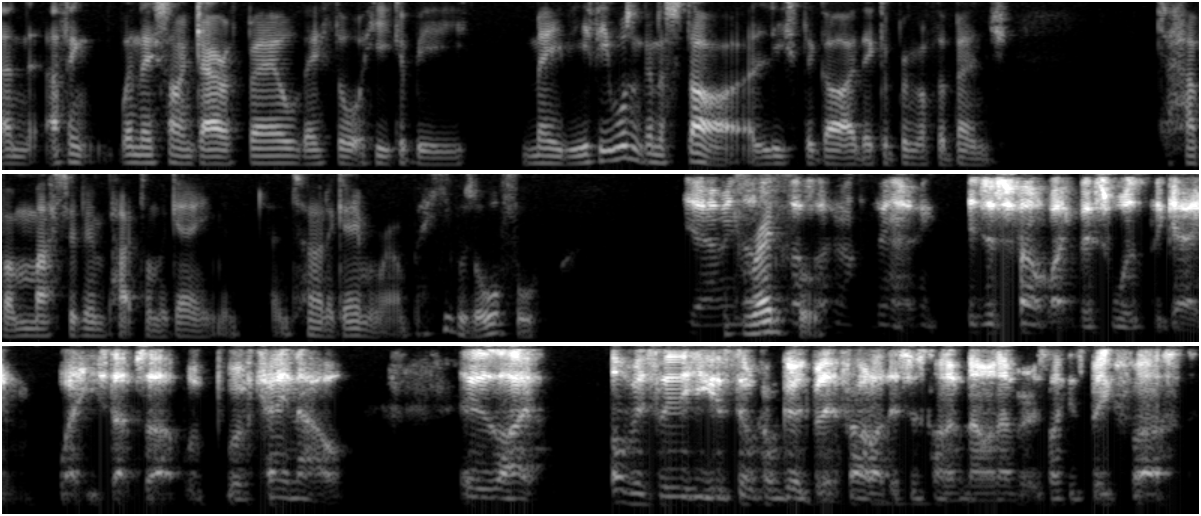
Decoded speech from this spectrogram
and I think when they signed Gareth Bale, they thought he could be maybe, if he wasn't going to start, at least the guy they could bring off the bench to have a massive impact on the game and, and turn a game around. But he was awful. Yeah, I mean, Dreadful. That's, that's, that's the thing. I think it just felt like this was the game where he steps up with, with Kane out. It was like obviously he can still come good, but it felt like this was kind of now or never. It's like his big first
